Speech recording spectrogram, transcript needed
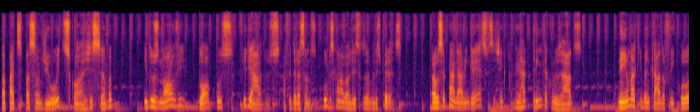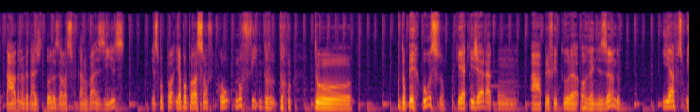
com a participação de oito escolas de samba e dos nove blocos filiados à Federação dos Clubes Carnavalescos da Vila Esperança. Para você pagar o ingresso, você tinha que pagar 30 cruzados. Nenhuma arquibancada foi colotada, na verdade, todas elas ficaram vazias. E, a população ficou no fim do, do, do, do percurso, porque aqui já era com a prefeitura organizando, e a, e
